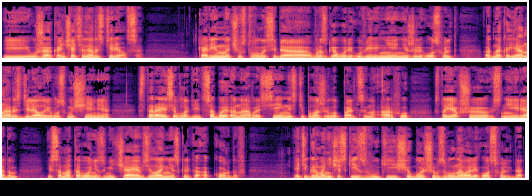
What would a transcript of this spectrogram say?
и уже окончательно растерялся. Карина чувствовала себя в разговоре увереннее, нежели Освальд, однако и она разделяла его смущение. Стараясь овладеть собой, она в рассеянности положила пальцы на арфу, стоявшую с ней рядом, и сама того не замечая, взяла несколько аккордов – эти гармонические звуки еще больше взволновали Освальда,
